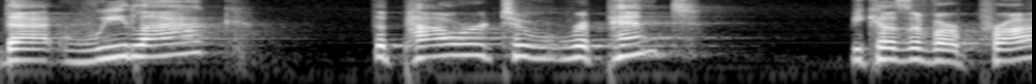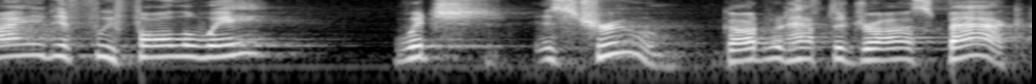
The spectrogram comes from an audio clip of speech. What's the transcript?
that we lack the power to repent because of our pride if we fall away? Which is true. God would have to draw us back.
